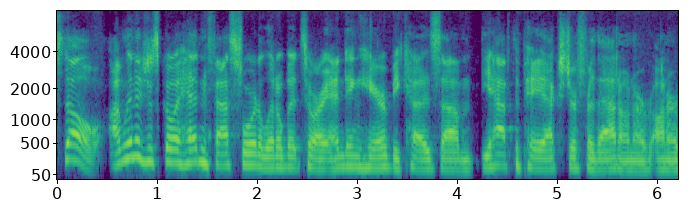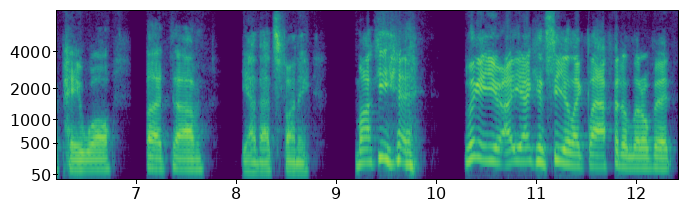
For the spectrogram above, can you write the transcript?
So I'm going to just go ahead and fast forward a little bit to our ending here because um, you have to pay extra for that on our on our paywall. But um, yeah, that's funny. Maki, look at you. I, I can see you're like laughing a little bit.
